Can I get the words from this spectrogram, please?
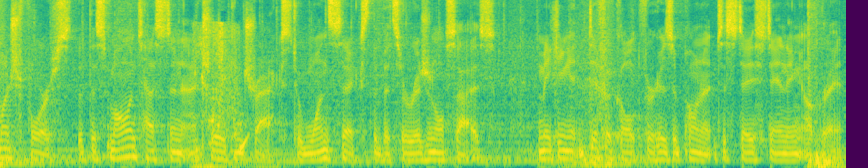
much force that the small intestine actually contracts to one sixth of its original size, making it difficult for his opponent to stay standing upright.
